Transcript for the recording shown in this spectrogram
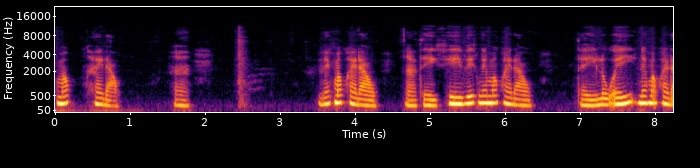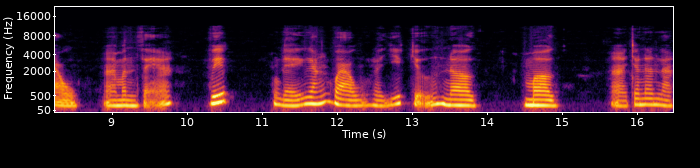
móc hai đầu. À, nét móc hai đầu à, thì khi viết nét móc hai đầu thì lưu ý nét móc hai đầu à, mình sẽ viết để gắn vào là viết chữ N M à, cho nên là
